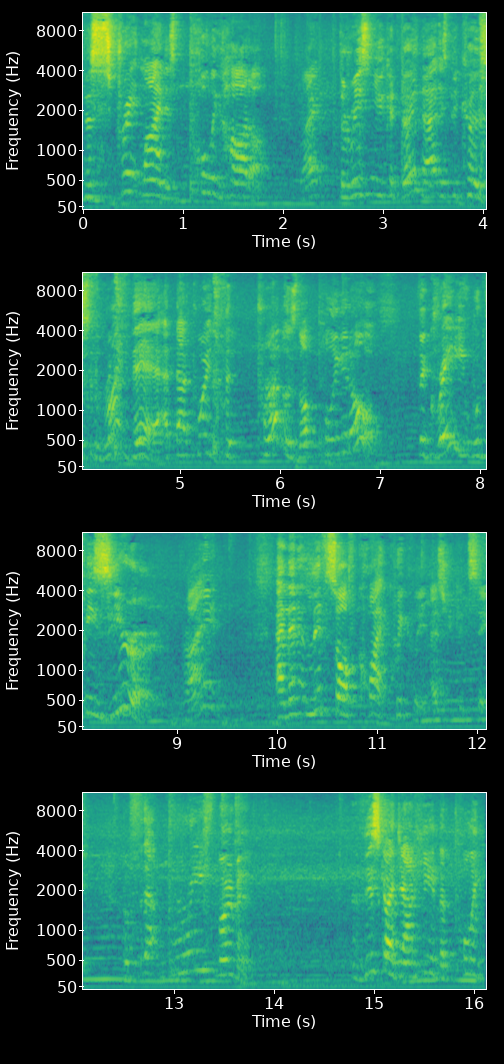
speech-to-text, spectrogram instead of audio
the straight line is pulling harder, right? The reason you can know that is because right there, at that point, the parabola is not pulling at all. The gradient would be zero, right? And then it lifts off quite quickly, as you can see. But for that brief moment, this guy down here, the pulling,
